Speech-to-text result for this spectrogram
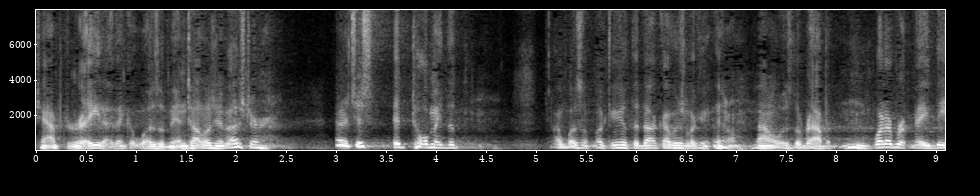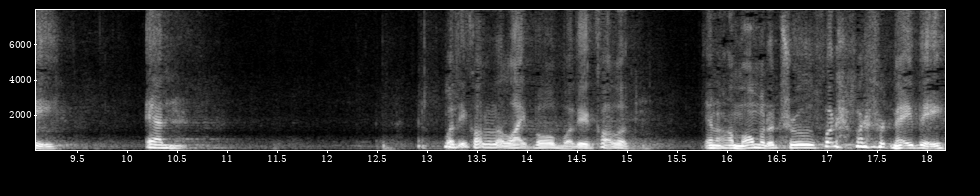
chapter eight, I think it was, of the Intelligent Investor, and it just it told me that I wasn't looking at the duck; I was looking, you know, now it was the rabbit, whatever it may be, and whether you call it a light bulb, whether you call it, you know, a moment of truth, whatever it may be,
